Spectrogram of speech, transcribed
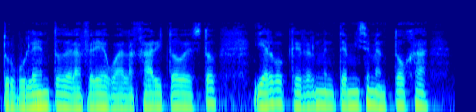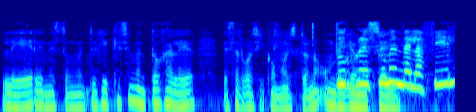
turbulento de la Feria de Guadalajara y todo esto, y algo que realmente a mí se me antoja leer en este momento. Dije, ¿qué se me antoja leer? Es algo así como esto, ¿no? Un ¿Tu resumen de la FIL?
